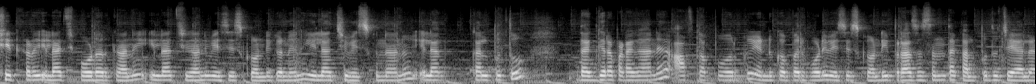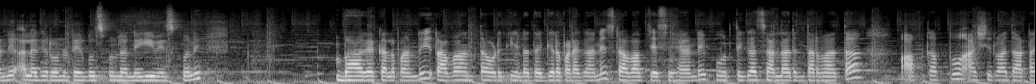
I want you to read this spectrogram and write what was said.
చిట్కడు ఇలాచి పౌడర్ కానీ ఇలాచి కానీ వేసేసుకోండి. ఇక్కడ నేను ఇలాచి వేసుకున్నాను. ఇలా కలుపుతూ దగ్గర పడగానే హాఫ్ కప్ వరకు ఎండు కొబ్బరి పొడి వేసేసుకోండి. ఈ ప్రాసెస్ అంతా కలుపుతూ చేయాలండి. అలాగే రెండు టేబుల్ స్పూన్ల నెయ్యి వేసుకొని బాగా కలపండి. రవ్వ అంతా ఉడికి ఇలా దగ్గర పడగానే స్టవ్ ఆఫ్ చేసేయండి. పూర్తిగా చల్లారిన తర్వాత half cup Aashirvaad atta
